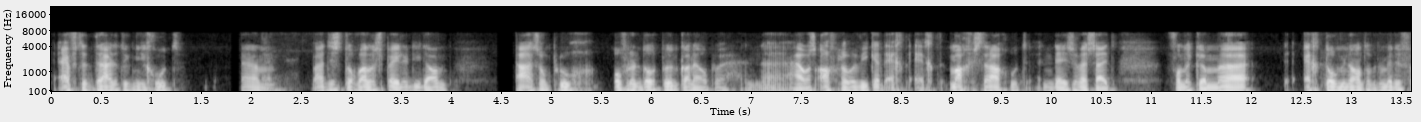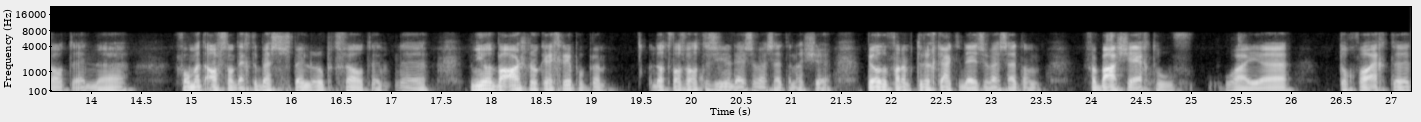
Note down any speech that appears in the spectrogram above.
Everton draait natuurlijk niet goed. Um, nee. Maar het is toch wel een speler die dan ja, zo'n ploeg over een dood punt kan helpen. En hij was afgelopen weekend echt, echt magistraal goed. En deze wedstrijd vond ik hem echt dominant op het middenveld. En vond met afstand echt de beste speler op het veld. En niemand bij Arsenal kreeg grip op hem. Dat was wel te zien in deze wedstrijd. En als je beelden van hem terugkijkt in deze wedstrijd, dan verbaas je echt hoe, hoe hij uh, toch wel echt uh,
